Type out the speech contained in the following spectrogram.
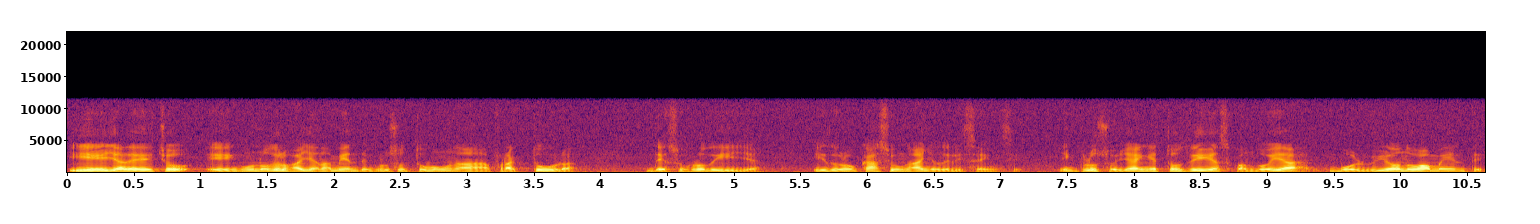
y ella de hecho en uno de los allanamientos incluso tuvo una fractura de su rodilla, y duró casi un año de licencia. Incluso ya en estos días, cuando ella volvió nuevamente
